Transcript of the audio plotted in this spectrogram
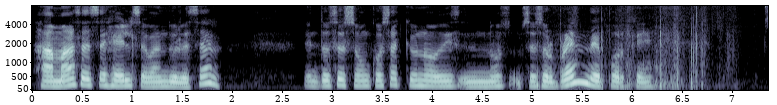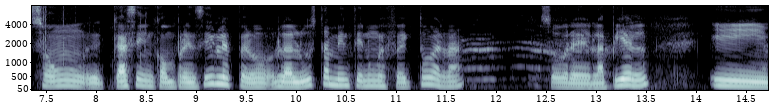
jamás ese gel se va a endurecer. Entonces son cosas que uno no, se sorprende porque son eh, casi incomprensibles, pero la luz también tiene un efecto, ¿verdad? Sobre la piel. Y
